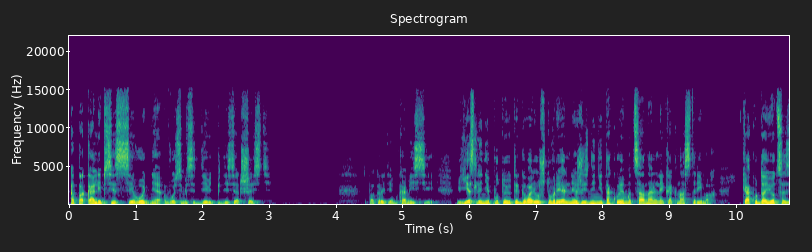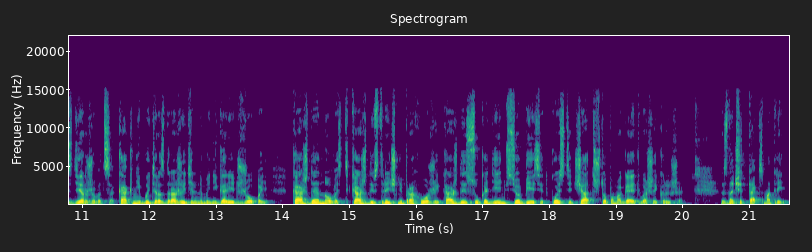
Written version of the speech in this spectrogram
Апокалипсис сегодня 89.56 с покрытием комиссии. Если не путаю, ты говорил, что в реальной жизни не такой эмоциональный, как на стримах. Как удается сдерживаться? Как не быть раздражительным и не гореть жопой? Каждая новость, каждый встречный прохожий, каждый, сука, день все бесит. Кости, чат, что помогает вашей крыше? Значит так, смотри.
